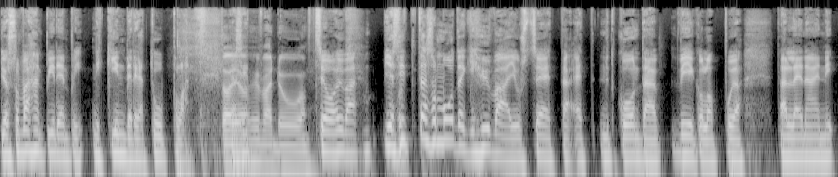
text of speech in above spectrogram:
Jos on vähän pidempi, niin kinder ja tupla. Toi ja on sit, hyvä duo. Se on hyvä. Ja sitten tässä on muutenkin hyvää just se, että, että nyt kun on tämä viikonloppu ja tälleen näin, niin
